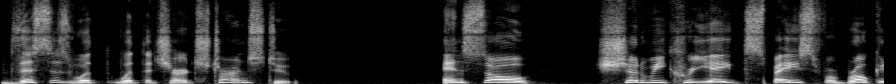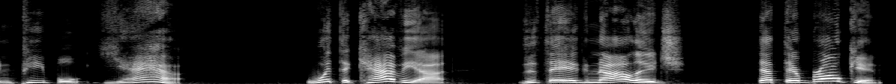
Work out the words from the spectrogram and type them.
this is what, what the church turns to. And so, should we create space for broken people? Yeah. With the caveat that they acknowledge that they're broken,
